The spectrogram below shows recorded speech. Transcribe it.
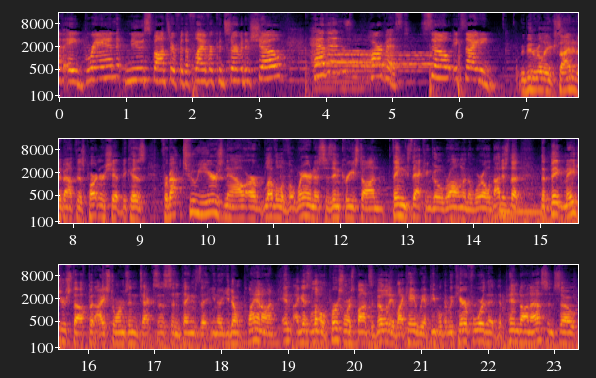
Have a brand new sponsor for the Flyover Conservative Show, Heaven's Harvest. So exciting! We've been really excited about this partnership because for about two years now, our level of awareness has increased on things that can go wrong in the world. Not just the, the big major stuff, but ice storms in Texas and things that you know you don't plan on. And I guess level of personal responsibility of like, hey, we have people that we care for that depend on us, and so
